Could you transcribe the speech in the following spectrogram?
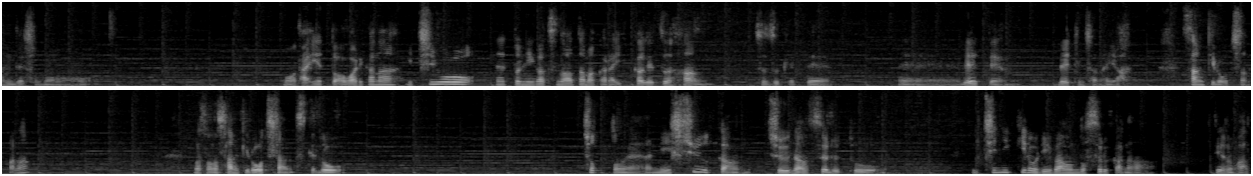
んでその、もうダイエットは終わりかな？一応、えっと、2月の頭から1ヶ月半続けて、えー、0. 点、0点じゃないや、3キロ落ちたのかな？まあその3キロ落ちたんですけど、ちょっとね、2週間中断すると、1、2キロリバウンドするかなっていうのがあっ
